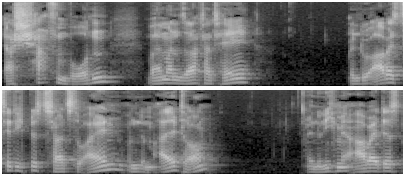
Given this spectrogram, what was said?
erschaffen worden, weil man sagt hat, hey, wenn du arbeitstätig bist, zahlst du ein und im Alter, wenn du nicht mehr arbeitest,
